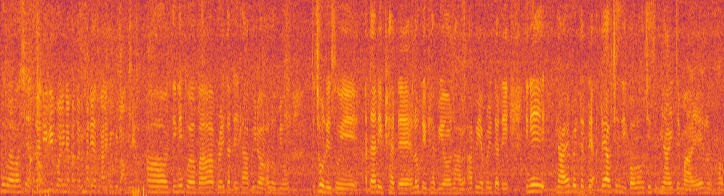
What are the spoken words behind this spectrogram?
မင်္ဂလာပါရှင်ဒီနေ့ပွဲလေးနဲ့ပတ်သက်ပြီးမှတ်တရစကားလေးပြောပြပါအောင်ရှင်အာဒီနေ့ပွဲမှာပရိသတ်တွေလာပြီးတော့အဲ့လိုမျိုးတချို့တွေဆိုရင်အတန်းတွေဖြတ်တယ်အလုပ်တွေဖြတ်ပြီးတော့လာအားပေးရပရိသတ်တွေဒီနေ့လာတဲ့ပရိသတ်တယောက်ချင်းစီအကုန်လုံးကျေးဇူးအများကြီးတင်ပါတယ်လို့ဟုတ်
